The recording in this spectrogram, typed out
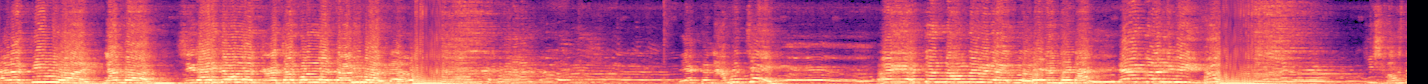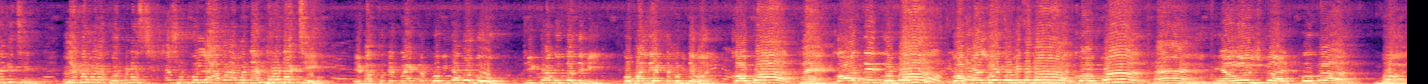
তারা তিন ভাই? নাম্বার সিরাই দেওয়া কাঁচা করলে দাড়ি না একটা নাম হচ্ছে? এই একটা নাম দেবে না। এক করবি কি সাহস দেখেছেন লেখাপড়া করবে না শাসন করলে আবার আমার নাম ধরে ডাকছে। এবার তোকে কয়েকটা কবিতা বলব। ঠিকঠাক উত্তর দিবি। কপাল দিয়ে একটা কবিতা বল। কপাল? হ্যাঁ। কতে কপাল? কপাল দিয়ে কবিতা বল। কপাল? হ্যাঁ। নমস্কার কপাল। বল।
